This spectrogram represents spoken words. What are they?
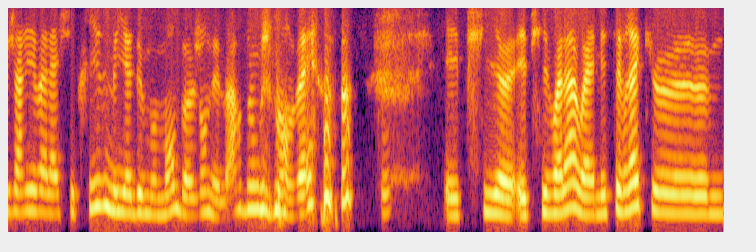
j'arrive à lâcher prise, mais il y a des moments, bah, j'en ai marre, donc je m'en vais. et puis euh, et puis voilà, ouais. Mais c'est vrai que euh,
